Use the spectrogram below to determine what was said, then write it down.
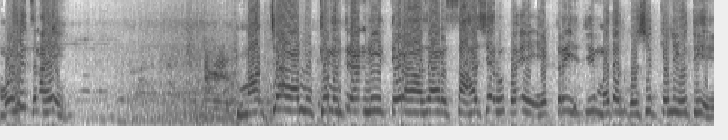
मुळीच नाही. मागच्या मुख्यमंत्र्यांनी तेरा हजार सहाशे रुपये हेक्टरी जी मदत घोषित केली होती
